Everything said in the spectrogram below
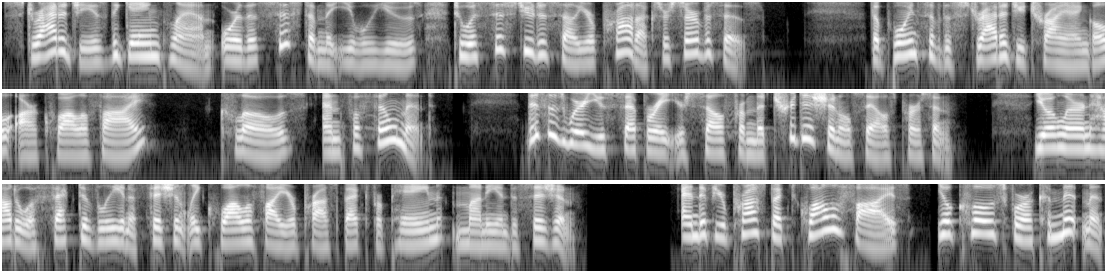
Strategy is the game plan or the system that you will use to assist you to sell your products or services. The points of the strategy triangle are qualify, close, and fulfillment. This is where you separate yourself from the traditional salesperson. You'll learn how to effectively and efficiently qualify your prospect for pain, money, and decision. And if your prospect qualifies, you'll close for a commitment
